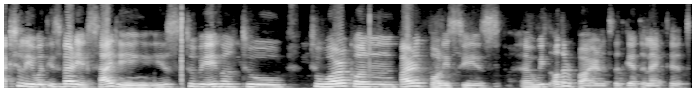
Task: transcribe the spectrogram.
actually what is very exciting is to be able to to work on pirate policies uh, with other pirates that get elected.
